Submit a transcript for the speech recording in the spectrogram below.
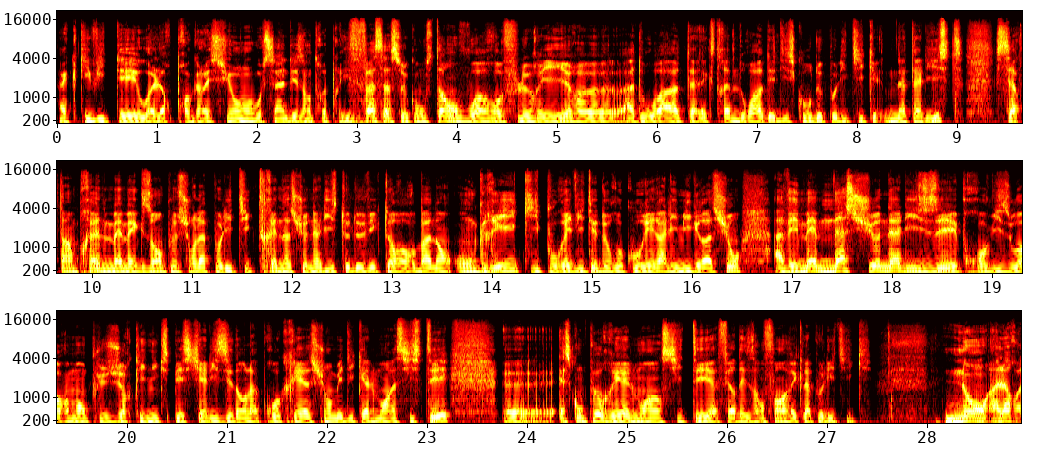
activité ou à leur progression au sein des entreprises. Face à ce constat, on voit refleurir euh, à droite, à l'extrême droite, des discours de politique nataliste. Certains prennent même exemple sur la politique très nationaliste de Viktor Orban en Hongrie, qui, pour éviter de recourir à l'immigration, avait même nationalisé provisoirement plusieurs cliniques spécialisées dans la procréation médicalement assistée. Euh, Est-ce qu'on peut réellement inciter à faire des enfants avec la politique? Non. Alors,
